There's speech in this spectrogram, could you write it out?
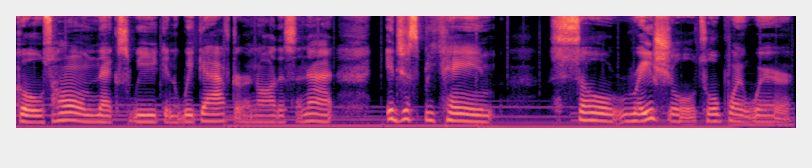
goes home next week and the week after and all this and that it just became so racial to a point where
